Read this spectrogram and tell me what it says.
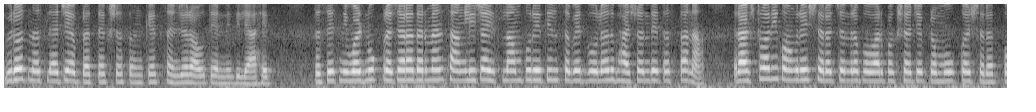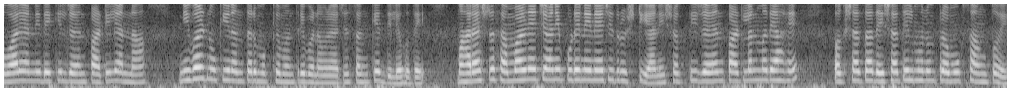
विरोध नसल्याचे अप्रत्यक्ष संकेत संजय राऊत यांनी दिले आहेत. तसेच निवडणूक प्रचारादरम्यान सांगलीच्या इस्लामपूर येथील सभेत बोलत भाषण देत असताना राष्ट्रवादी काँग्रेस शरदचंद्र पवार पक्षाचे प्रमुख शरद पवार यांनी देखील जयंत पाटील यांना निवडणुकीनंतर मुख्यमंत्री बनवण्याचे संकेत दिले होते. महाराष्ट्र सांभाळण्याची आणि पुढे नेण्याची दृष्टी आणि शक्ती जयंत पाटलांमध्ये आहे. पक्षाचा देशातील म्हणून प्रमुख सांगतोय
